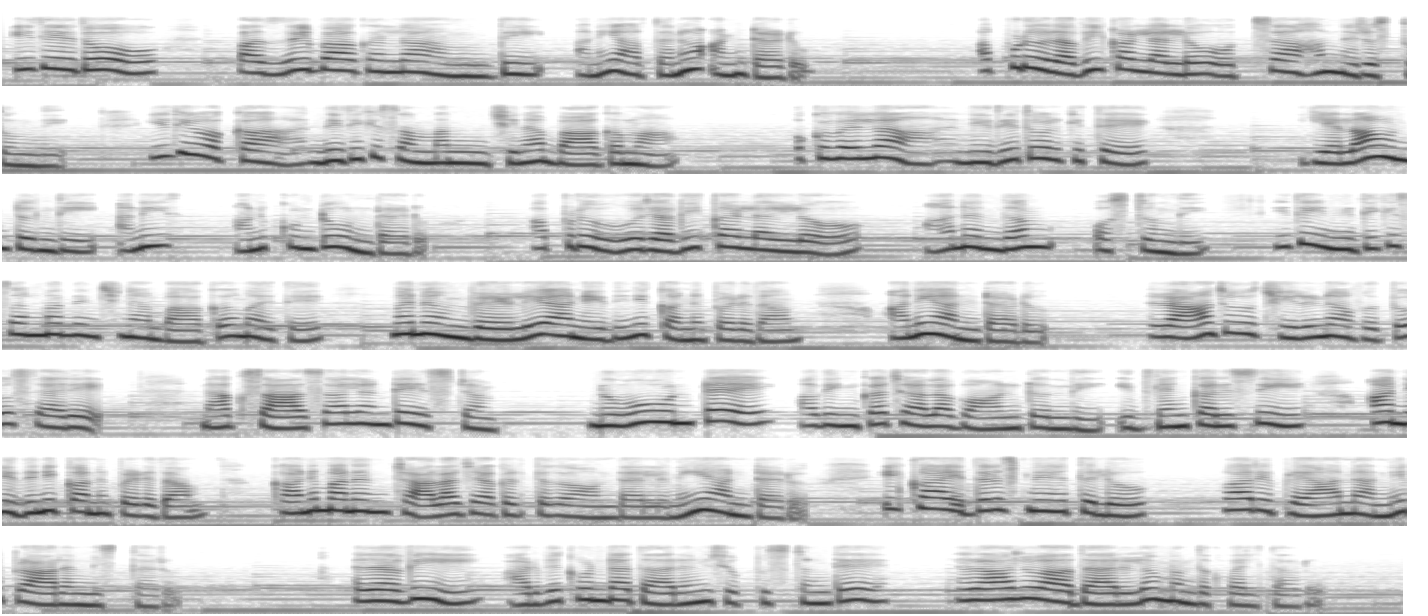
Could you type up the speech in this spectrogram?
ఇదేదో పజిల్ భాగంలా ఉంది అని అతను అంటాడు. అప్పుడు రవి కళ్ళల్లో ఉత్సాహం మెరుస్తుంది. ఇది ఒక నిధికి సంబంధించిన భాగమా? ఒకవేళ నిధి దొరికితే ఎలా ఉంటుంది అని అనుకుంటూ ఉంటాడు. అప్పుడు రవి కళ్ళల్లో ఆనందం వస్తుంది. ఇది నిధికి సంబంధించిన భాగం అయితే మనం వెళ్ళి ఆ నిధిని కనపడదాం అని అంటాడు. రాజు చిరునవ్వుతో సరే నాకు సాహసాలంటే ఇష్టం. నువ్వు ఉంటే అది ఇంకా చాలా బాగుంటుంది. ఇద్దరం కలిసి ఆ నిధిని కనిపెడదాం. కానీ మనం చాలా జాగ్రత్తగా ఉండాలని అంటారు. ఇక ఆ ఇద్దరు స్నేహితులు వారి ప్రయాణాన్ని ప్రారంభిస్తారు. రవి అడవికుండా దారిని చూపిస్తుంటే రాజు ఆ దారిలో ముందుకు వెళ్తాడు.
